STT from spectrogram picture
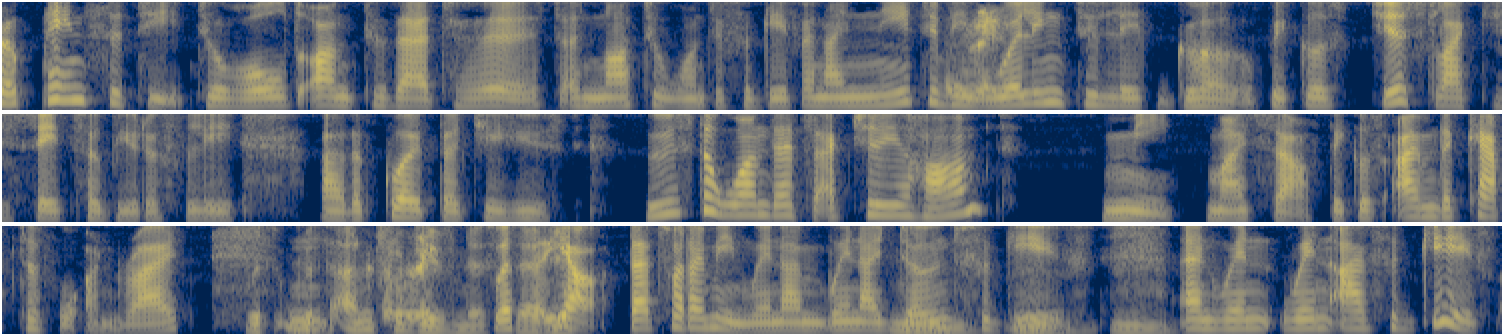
propensity to hold on to that hurt and not to want to forgive. And I need to be right. willing to let go because, just like you said so beautifully, uh, the quote that you used, who's the one that's actually harmed? Me myself because I'm the captive one, right? With with unforgiveness. With, that yeah, is- that's what I mean when I'm when I don't Mm, forgive, mm, mm. and when when I forgive,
